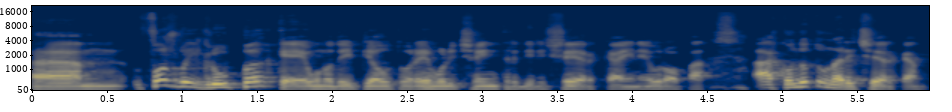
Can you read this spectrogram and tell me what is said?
Um, Fosway Group, che è uno dei più autorevoli centri di ricerca in Europa, ha condotto una ricerca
